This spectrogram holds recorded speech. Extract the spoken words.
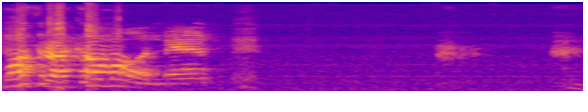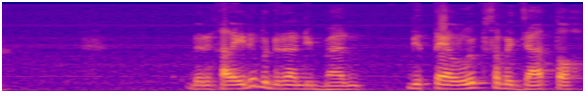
Mothra, come on, man. Dan kali ini beneran diban di tail whip sama jatuh.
